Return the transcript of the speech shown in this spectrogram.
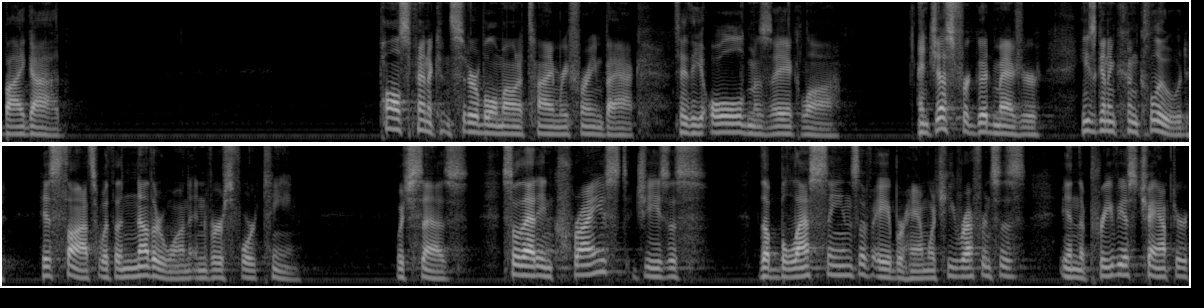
by God. Paul spent a considerable amount of time referring back to the old Mosaic law. And just for good measure, he's going to conclude his thoughts with another one in verse 14, which says, So that in Christ Jesus, the blessings of Abraham, which he references in the previous chapter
